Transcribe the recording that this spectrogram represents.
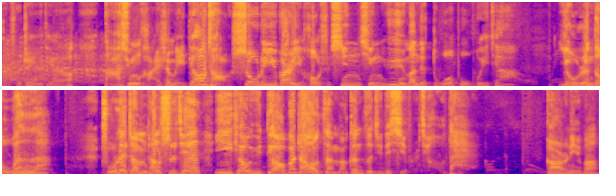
都说这一天啊，大雄还是没钓着，收了鱼竿以后是心情郁闷的踱步回家。有人都问了，出来这么长时间，一条鱼钓不着，怎么跟自己的媳妇交代？告诉你吧，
